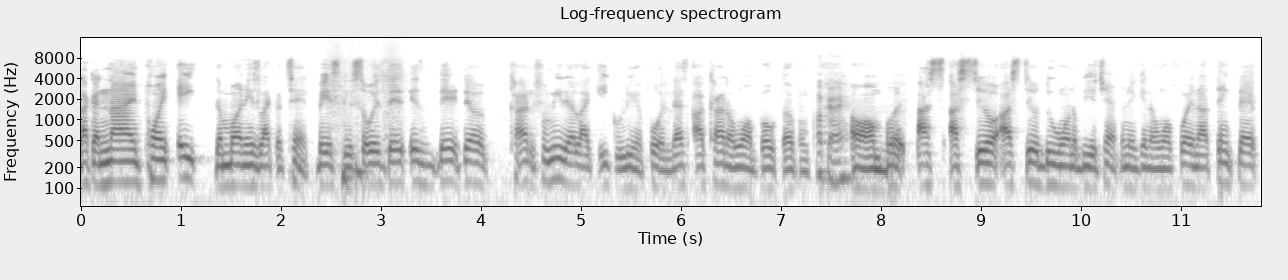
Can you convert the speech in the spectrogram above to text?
like a 9.8, the money is like a 10, basically. so is they is they they're kind of for me they're like equally important. That's I kind of want both of them. Okay. Um, but I, I still I still do want to be a champion again at 140, and I think that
